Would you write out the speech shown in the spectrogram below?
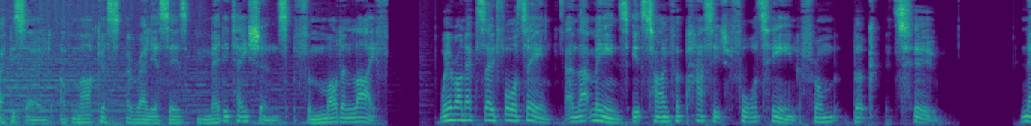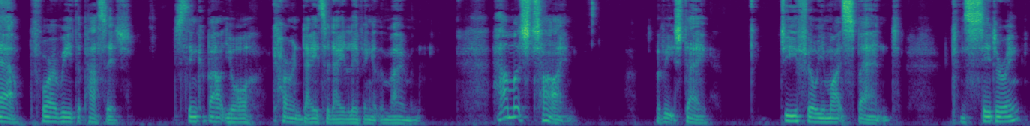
episode of Marcus Aurelius's Meditations for Modern Life. We're on episode 14, and that means it's time for passage 14 from book 2. Now, before I read the passage, just think about your current day to day living at the moment. How much time of each day do you feel you might spend considering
